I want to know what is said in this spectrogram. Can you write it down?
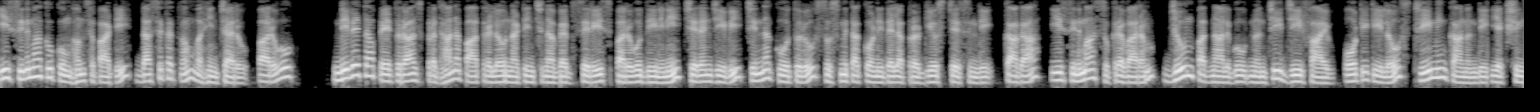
ఈ సినిమాకు కుంభంసపాటి దర్శకత్వం వహించారు. పరువు నివేత పేతురాజ్ ప్రధాన పాత్రలో నటించిన వెబ్ సిరీస్ పరువు దీనిని చిరంజీవి చిన్న కూతురు సుస్మిత కొణిదెల ప్రొడ్యూస్ చేసింది. కాగా ఈ సినిమా శుక్రవారం జూన్ పద్నాలుగు నుంచి జీ ఫైవ్ ఓటీటీలో స్ట్రీమింగ్ కానుంది యక్షి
